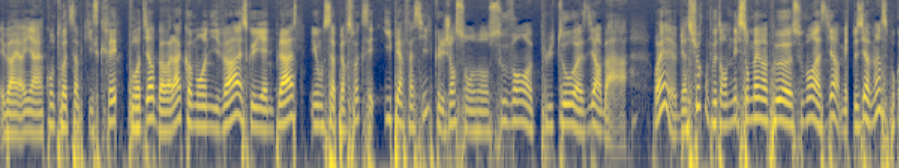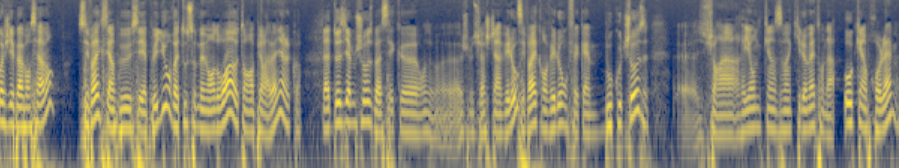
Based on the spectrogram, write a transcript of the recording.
et ben il y a un compte WhatsApp qui se crée pour dire bah voilà comment on y va, est-ce qu'il y a une place, et on s'aperçoit que c'est hyper facile, que les gens sont souvent plutôt à se dire bah Ouais, bien sûr qu'on peut t'emmener. Ils sont même un peu euh, souvent à se dire, mais de se dire, mince, pourquoi j'y ai pas pensé avant? C'est vrai que c'est un peu, c'est un peu idiot. On va tous au même endroit, autant remplir la bagnole, quoi. La deuxième chose, bah, c'est que euh, je me suis acheté un vélo. C'est vrai qu'en vélo, on fait quand même beaucoup de choses. Euh, sur un rayon de 15-20 km, on n'a aucun problème.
